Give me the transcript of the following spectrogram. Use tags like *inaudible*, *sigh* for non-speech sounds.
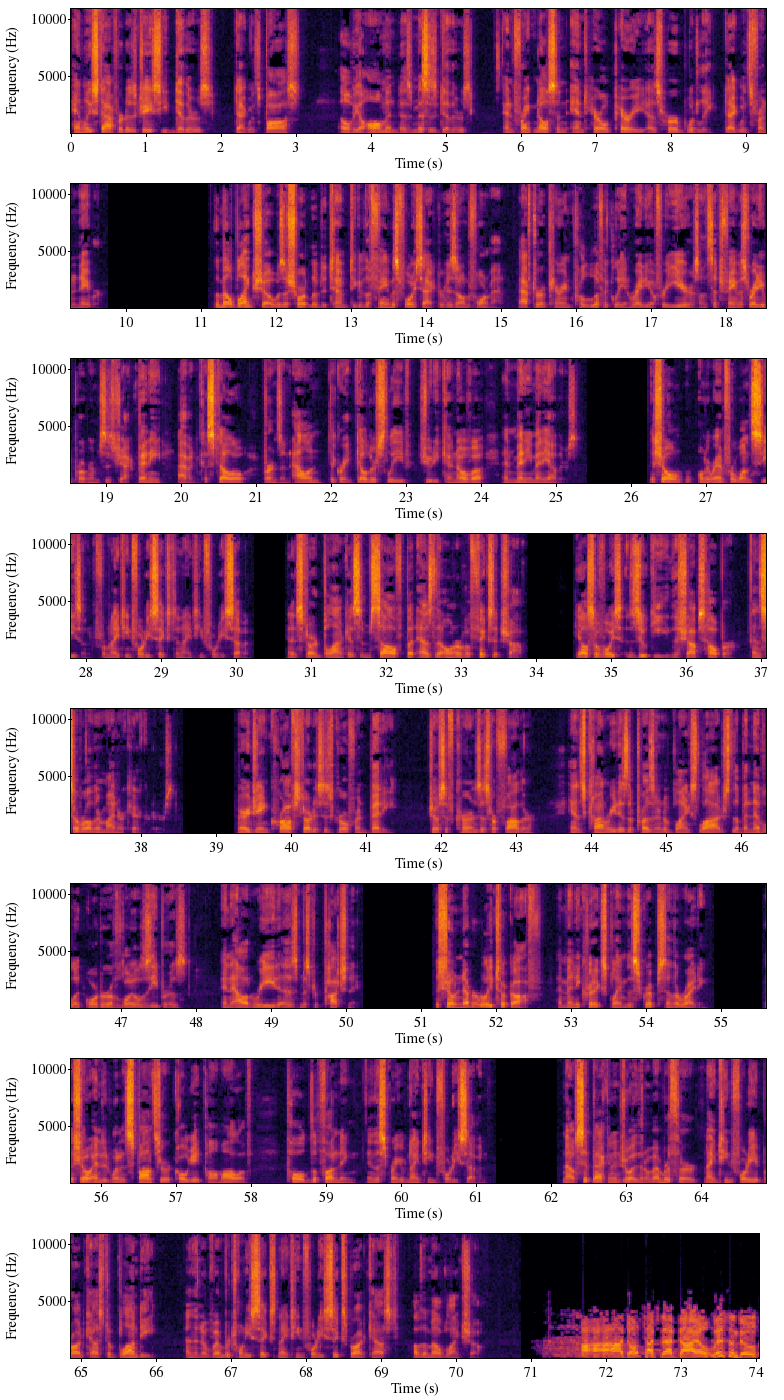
Hanley Stafford as J.C. Dithers, Dagwood's boss, Elvia Allman as Mrs. Dithers, and Frank Nelson and Harold Perry as Herb Woodley, Dagwood's friend and neighbor. The Mel Blanc Show was a short-lived attempt to give the famous voice actor his own format, after appearing prolifically in radio for years on such famous radio programs as Jack Benny, Abbott Costello, Burns and Allen, The Great Gildersleeve, Judy Canova, and many, many others. The show only ran for one season, from 1946 to 1947, and it starred Blanc as himself, but as the owner of a fix-it shop. He also voiced Zookie, the shop's helper, and several other minor characters. Mary Jane Croft starred as his girlfriend Betty, Joseph Kearns as her father, Hans Conried as the president of Blanc's Lodge, the Benevolent Order of Loyal Zebras, and Alan Reed as Mr. Potchnick. The show never really took off, and many critics blamed the scripts and the writing. The show ended when its sponsor, Colgate Palmolive, pulled the funding in the spring of 1947. Now sit back and enjoy the November 3, 1948 broadcast of Blondie and the November 26, 1946 broadcast of The Mel Blanc Show. Ah, uh, uh, uh, don't touch that dial. Listen to.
